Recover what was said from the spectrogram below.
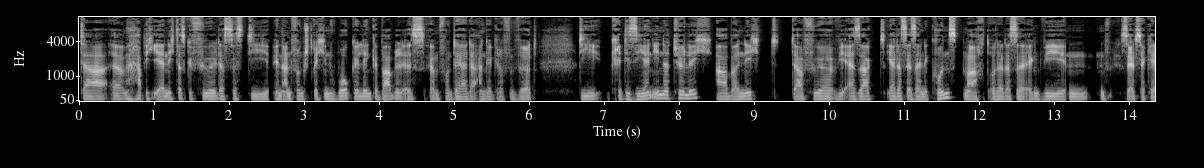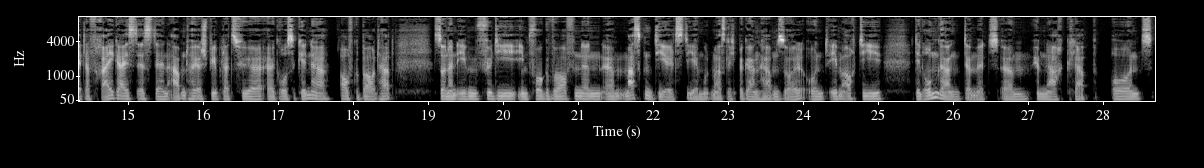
da äh, habe ich eher nicht das Gefühl, dass das die in Anführungsstrichen woke linke Bubble ist, ähm, von der er da angegriffen wird. Die kritisieren ihn natürlich, aber nicht dafür, wie er sagt, ja, dass er seine Kunst macht oder dass er irgendwie ein, ein selbsterklärter Freigeist ist, der einen Abenteuerspielplatz für äh, große Kinder aufgebaut hat, sondern eben für die ihm vorgeworfenen ähm, Maskendeals, die er mutmaßlich begangen haben soll und eben auch die den Umgang damit ähm, im Nachklapp und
